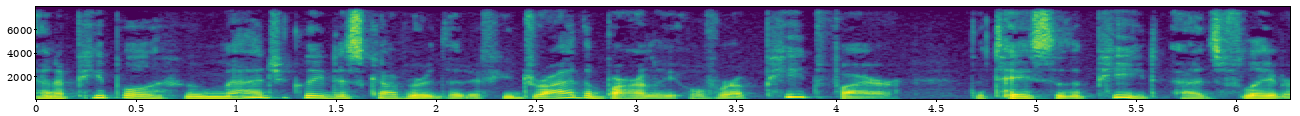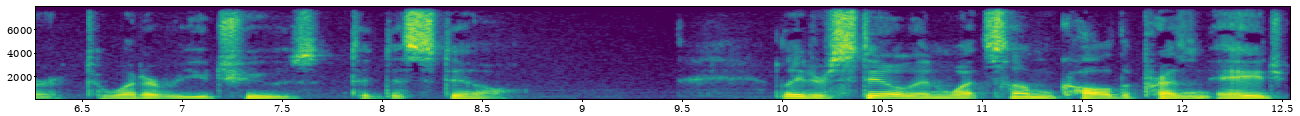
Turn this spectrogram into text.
and a people who magically discovered that if you dry the barley over a peat fire, the taste of the peat adds flavor to whatever you choose to distill. Later still, in what some call the present age,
